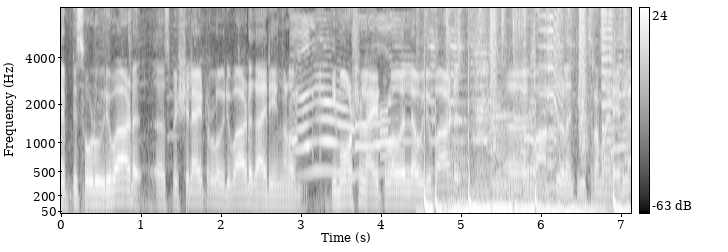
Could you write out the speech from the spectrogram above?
എപ്പിസോഡ് ഒരുപാട് സ്പെഷ്യലായിട്ടുള്ള ഒരുപാട് കാര്യങ്ങളും ഇമോഷണൽ ആയിട്ടുള്ളതെല്ലാം ഒരുപാട് വാക്കുകളും ടീച്ചർമാരെ എല്ലാം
